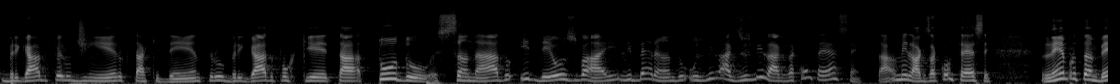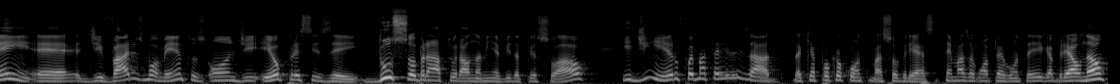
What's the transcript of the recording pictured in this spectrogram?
obrigado pelo dinheiro que está aqui dentro, obrigado porque está tudo sanado e Deus vai liberando os milagres. Os milagres acontecem, tá? Os milagres acontecem. Lembro também é, de vários momentos onde eu precisei do sobrenatural na minha vida pessoal e dinheiro foi materializado. Daqui a pouco eu conto mais sobre essa. Tem mais alguma pergunta aí, Gabriel? Não?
